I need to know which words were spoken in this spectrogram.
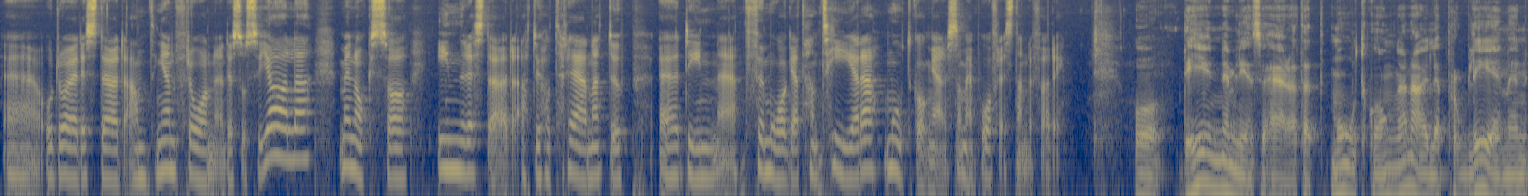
Eh, och då är det stöd antingen från det sociala, men också inre stöd, att du har tränat upp eh, din eh, förmåga att hantera motgångar som är påfrestande för dig. Och Det är ju nämligen så här att, att motgångarna eller problemen,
